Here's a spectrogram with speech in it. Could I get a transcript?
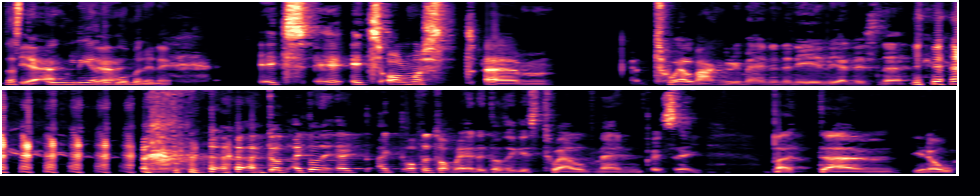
That's the only other woman in it. It's it- it's almost um, twelve angry men and an alien, isn't it? I don't I don't think I, I, off the top of my head I don't think it's twelve men per se, but um, you know.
